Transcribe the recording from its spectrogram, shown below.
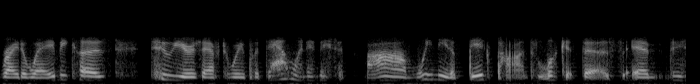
right away because two years after we put that one in, they said, Mom, we need a big pond. Look at this. And they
